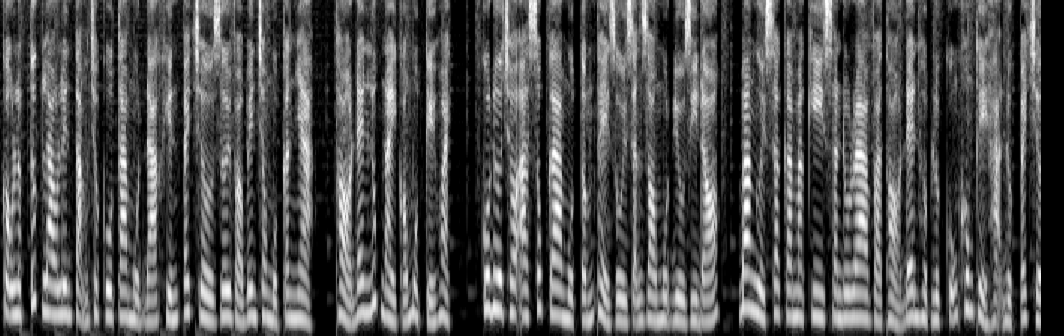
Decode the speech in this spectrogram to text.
Cậu lập tức lao lên tặng cho cô ta một đá khiến Becher rơi vào bên trong một căn nhà. Thỏ đen lúc này có một kế hoạch. Cô đưa cho Asoka một tấm thẻ rồi dặn dò một điều gì đó. Ba người Sakamaki, Sandora và Thỏ Đen hợp lực cũng không thể hạ được Pectre.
